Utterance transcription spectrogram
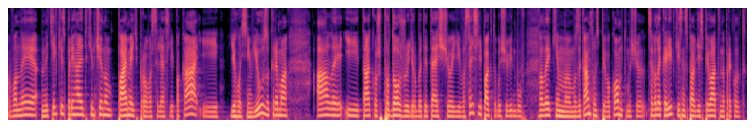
вони не тільки зберігають таким чином пам'ять про Василя Сліпака і його сім'ю, зокрема але і також продовжують робити те, що і Василь Сліпак, тому що він був великим музикантом, співаком, тому що це велика рідкість насправді співати, наприклад,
